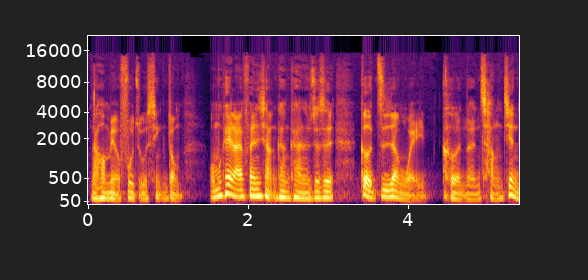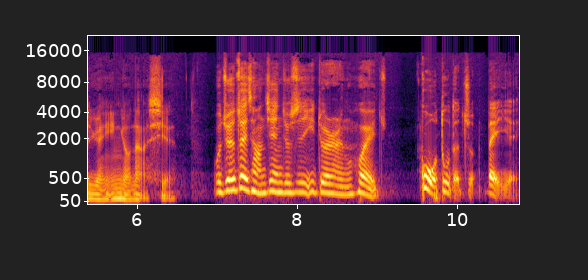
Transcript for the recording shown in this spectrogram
然后没有付诸行动。我们可以来分享看看，就是各自认为可能常见的原因有哪些？我觉得最常见就是一堆人会过度的准备耶。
